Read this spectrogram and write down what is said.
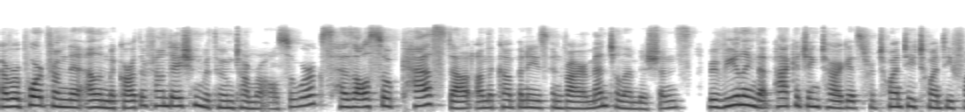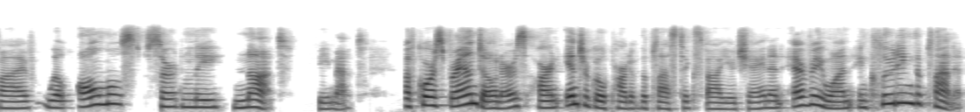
A report from the Ellen MacArthur Foundation, with whom Tomra also works, has also cast doubt on the company's environmental ambitions, revealing that packaging targets for 2025 will almost certainly not be met. Of course, brand owners are an integral part of the plastics value chain, and everyone, including the planet,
